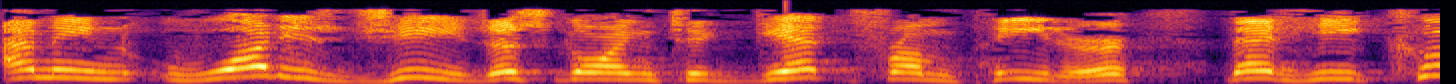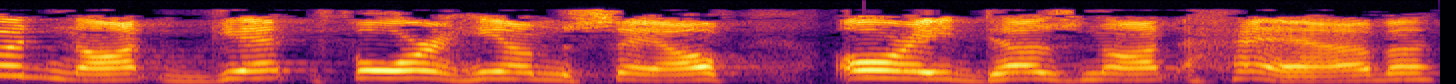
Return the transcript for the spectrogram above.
I mean, what is Jesus going to get from Peter that he could not get for himself or he does not have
